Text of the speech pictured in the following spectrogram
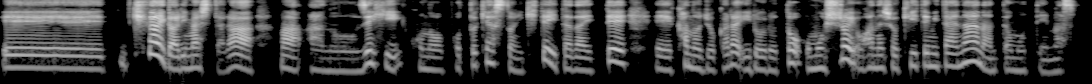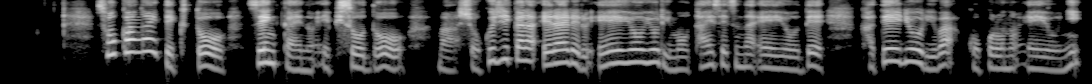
ええ、機会がありましたら、まあ、あの、ぜひこのポッドキャストに来ていただいて、えー彼女からいろいろと面白いお話を聞いてみたいななんて思っています。そう考えていくと、前回のエピソードを、まあ、食事から得られる栄養よりも大切な栄養で、家庭料理は心の栄養に、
